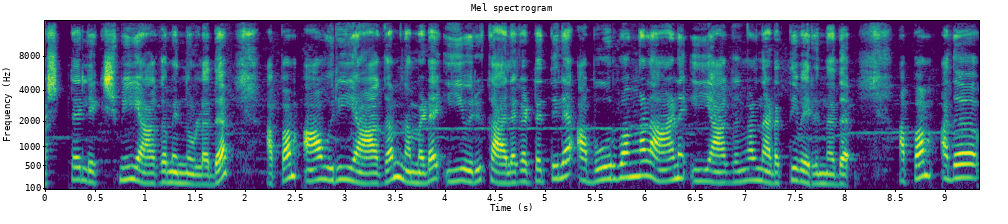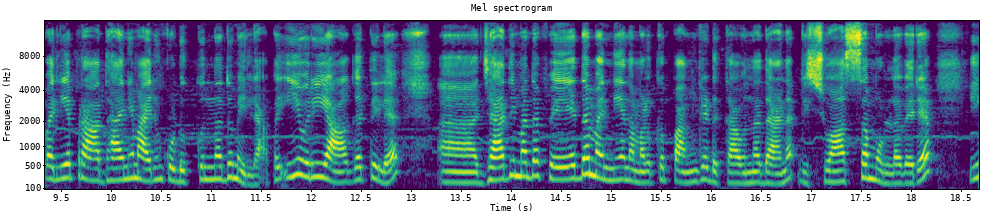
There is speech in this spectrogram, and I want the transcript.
അഷ്ടലക്ഷ്മി യാഗം എന്നുള്ളത് അപ്പം ആ ഒരു യാഗം നമ്മുടെ ഈ ഒരു കാലഘട്ടത്തിൽ അപൂർവങ്ങളാണ് ഈ യാഗങ്ങൾ നടത്തി വരുന്നത്. അപ്പം അത് വലിയ പ്രാധാന്യം ആരും കൊടുക്കുന്നതുമില്ല. അപ്പം ഈ ഒരു യാഗത്തിൽ ജാതിമത ഭേദമന്യേ നമ്മൾക്ക് പങ്കെടുക്കാവുന്നതാണ് വിശ്വാസമുള്ളവർ ഈ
